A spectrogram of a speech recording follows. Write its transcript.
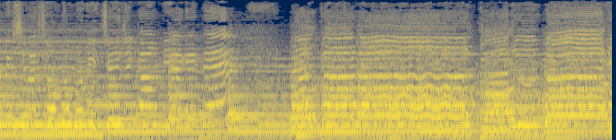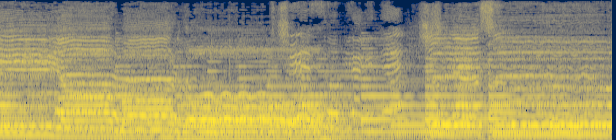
賛美しましょう。共に十字架を見上げて。だからカルバリ山の主イエスを見上げて主イエスを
